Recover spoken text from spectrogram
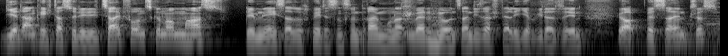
Dir danke ich, dass du dir die Zeit für uns genommen hast. Demnächst, also spätestens in drei Monaten, werden wir uns an dieser Stelle hier wiedersehen. Ja, bis dahin, tschüss.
